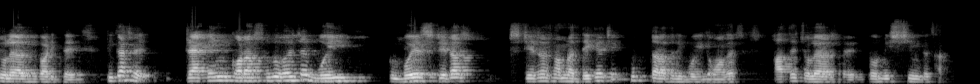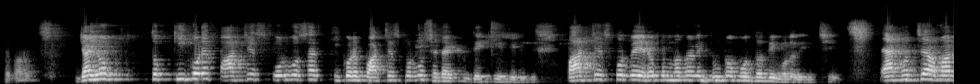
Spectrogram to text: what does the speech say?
চলে আসবে বাড়িতে, ঠিক আছে? ট্র্যাকিং করা শুরু হয়েছে, বই, বইয়ের স্ট্যাটাস স্ট্যাটাস আমরা দেখেছি, খুব তাড়াতাড়ি বই তোমাদের হাতে চলে আসবে, তো নিশ্চিন্তে থাকতে পারো। যাই হোক, তো কি করে পারচেস করব স্যার কি করে পারচেস করব সেটা একটু দেখিয়ে দিই পারচেস করবে এরকম ভাবে আমি দুটো পদ্ধতি বলে দিচ্ছি। এক হচ্ছে আমার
